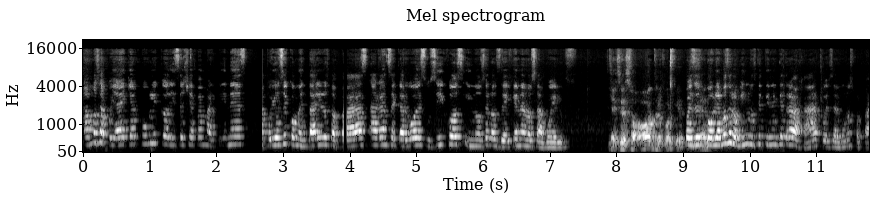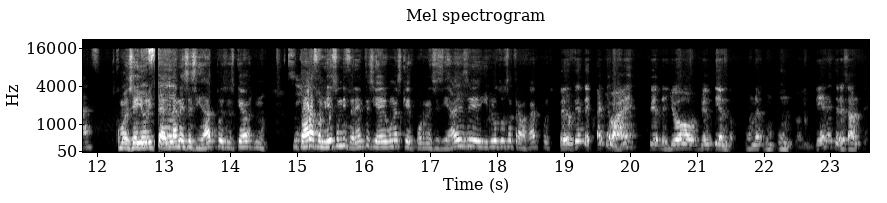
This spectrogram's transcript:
vamos a apoyar aquí al público, dice Chepe Martínez. Apoyó ese comentario, los papás háganse cargo de sus hijos y no se los dejen a los abuelos. Ese es otro, porque. Pues volvemos a lo mismo, es que tienen que trabajar, pues algunos papás. Como decía yo ahorita, es la necesidad, pues es que no, Sí. todas las familias son diferentes y hay algunas que por necesidades de ir los dos a trabajar, pues Pero fíjate, ahí te va, ¿eh? Fíjate, yo, yo entiendo un, un punto, bien interesante.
